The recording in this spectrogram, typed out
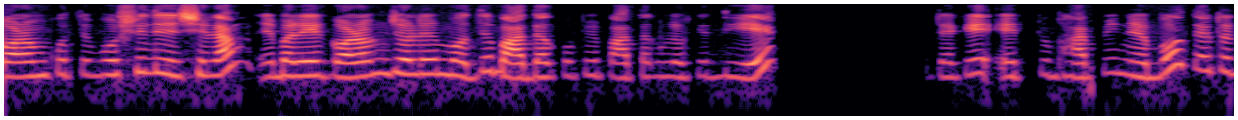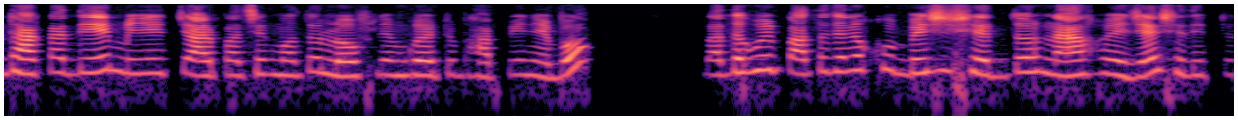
গরম করতে বসিয়ে দিয়েছিলাম। এবার এই গরম জলের মধ্যে বাঁধাকপির পাতাগুলোকে দিয়ে এটাকে একটু ভাপিয়ে নেব। তো একটা ঢাকা দিয়ে মিনিট চার পাঁচের মতো লো ফ্লেম করে একটু ভাপিয়ে নেব। বাঁধাকপির পাতা যেন খুব বেশি সেদ্ধ না হয়ে যায়, সেদিকটা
